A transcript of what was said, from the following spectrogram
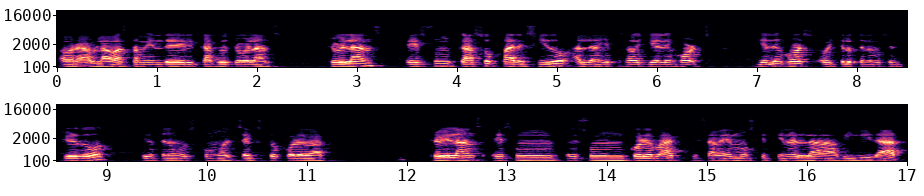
Ahora, hablabas también del caso de Trevor Lance. Trevor Lance es un caso parecido al del año pasado Jalen Hurts. Jalen Hurts ahorita lo tenemos en Tier 2 y lo tenemos como el sexto coreback. Trey Lance es un, es un coreback que sabemos que tiene la habilidad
